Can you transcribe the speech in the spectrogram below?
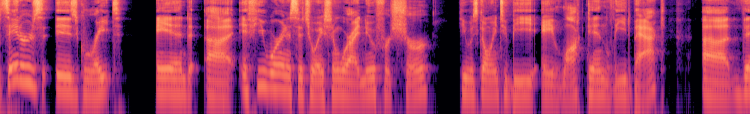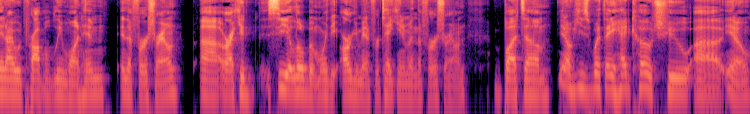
Sanders is great, and uh, if he were in a situation where I knew for sure he was going to be a locked in lead back, uh, then I would probably want him in the first round, uh, or I could see a little bit more the argument for taking him in the first round. But um, you know, he's with a head coach who, uh, you know,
